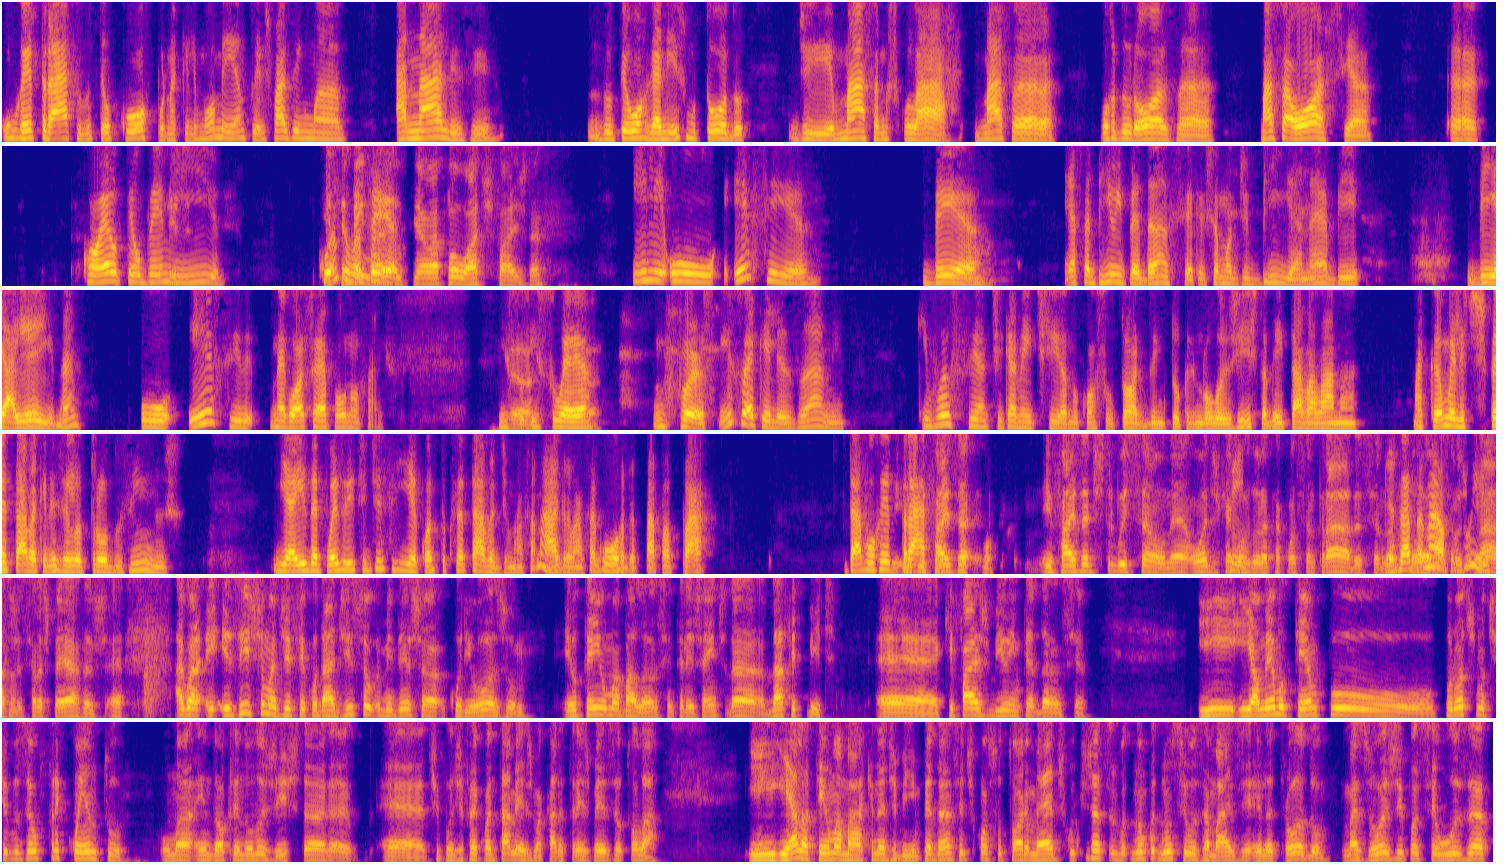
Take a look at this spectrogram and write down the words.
um retrato do teu corpo naquele momento. Eles fazem uma análise do teu organismo todo, de massa muscular, massa gordurosa, massa óssea, uh, qual é o teu BMI, Isso, Quanto Isso é bem você... mais do que o Apple Watch faz, né? ele, o, esse B, essa bioimpedância, que eles chamam de BIA, né? B, BIA, né? O, esse negócio a Apple não faz. Isso é, isso é, é um first. Isso é aquele exame que você antigamente ia no consultório do endocrinologista, deitava lá na, na cama, ele te espetava aqueles eletrodozinhos e aí depois ele te dizia quanto que você estava de massa magra, massa gorda, pá, pá, pá. Dava o retrato. E, e faz, a, e faz a distribuição, né? Onde que a gordura está concentrada, se é no abdômen, se é nos braços, isso. se é nas pernas. É. Agora, existe uma dificuldade, isso me deixa curioso. Eu tenho uma balança inteligente da, da Fitbit, é, que faz bioimpedância. E, e, ao mesmo tempo, por outros motivos, eu frequento uma endocrinologista, é, tipo, de frequentar mesmo, a cada três meses eu tô lá. E, e, ela tem uma máquina de bioimpedância de consultório médico que já não, não se usa mais eletrodo, mas hoje você usa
